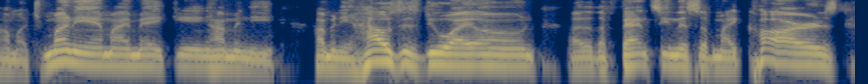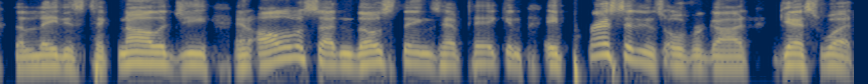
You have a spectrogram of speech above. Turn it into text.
How much money am I making? How many how many houses do I own, uh, the fanciness of my cars, the latest technology. And all of a sudden, those things have taken a precedence over God. Guess what?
